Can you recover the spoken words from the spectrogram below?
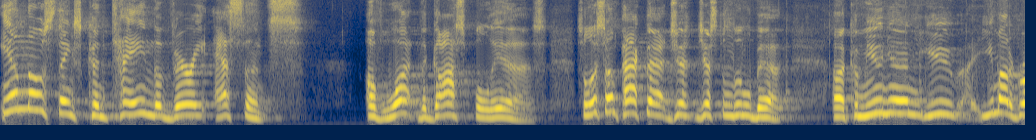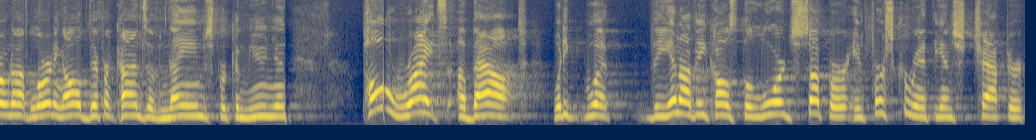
in those things contain the very essence of what the gospel is. So let's unpack that just, just a little bit. Uh, communion, you, you might have grown up learning all different kinds of names for communion. Paul writes about what, he, what the NIV calls the Lord's Supper in 1 Corinthians chapter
